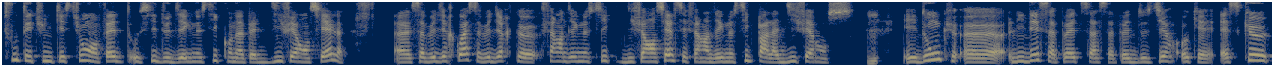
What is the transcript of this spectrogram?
tout est une question en fait aussi de diagnostic qu'on appelle différentiel. Euh, ça veut dire quoi? Ça veut dire que faire un diagnostic différentiel, c'est faire un diagnostic par la différence. Mm. Et donc, euh, l'idée, ça peut être ça. Ça peut être de se dire, OK, est-ce que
